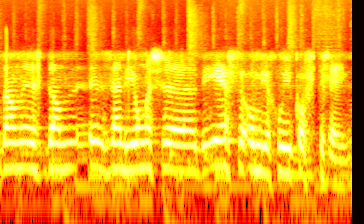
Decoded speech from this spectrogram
dan, is, dan zijn de jongens de eerste om je goede koffie te geven.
